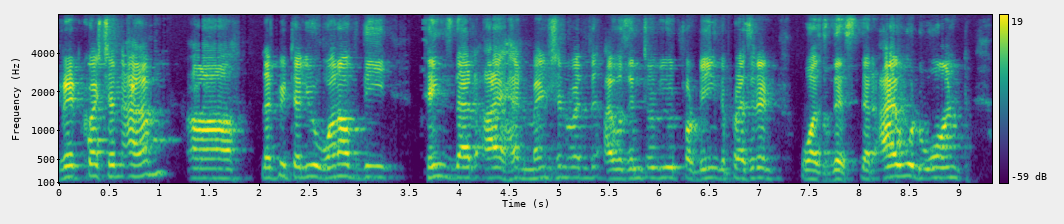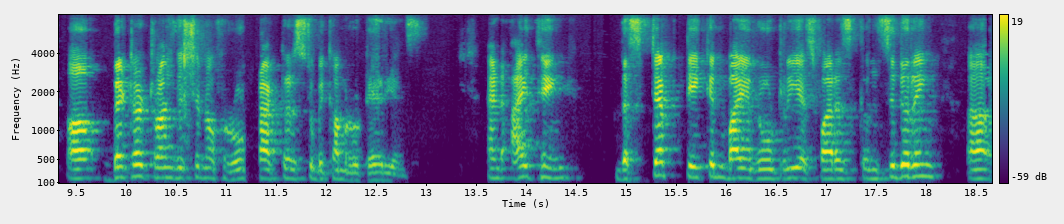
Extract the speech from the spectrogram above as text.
Great question, Adam. Uh, let me tell you, one of the things that I had mentioned when I was interviewed for being the president was this, that I would want a better transition of Rotaractors to become Rotarians. And I think the step taken by Rotary as far as considering uh,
